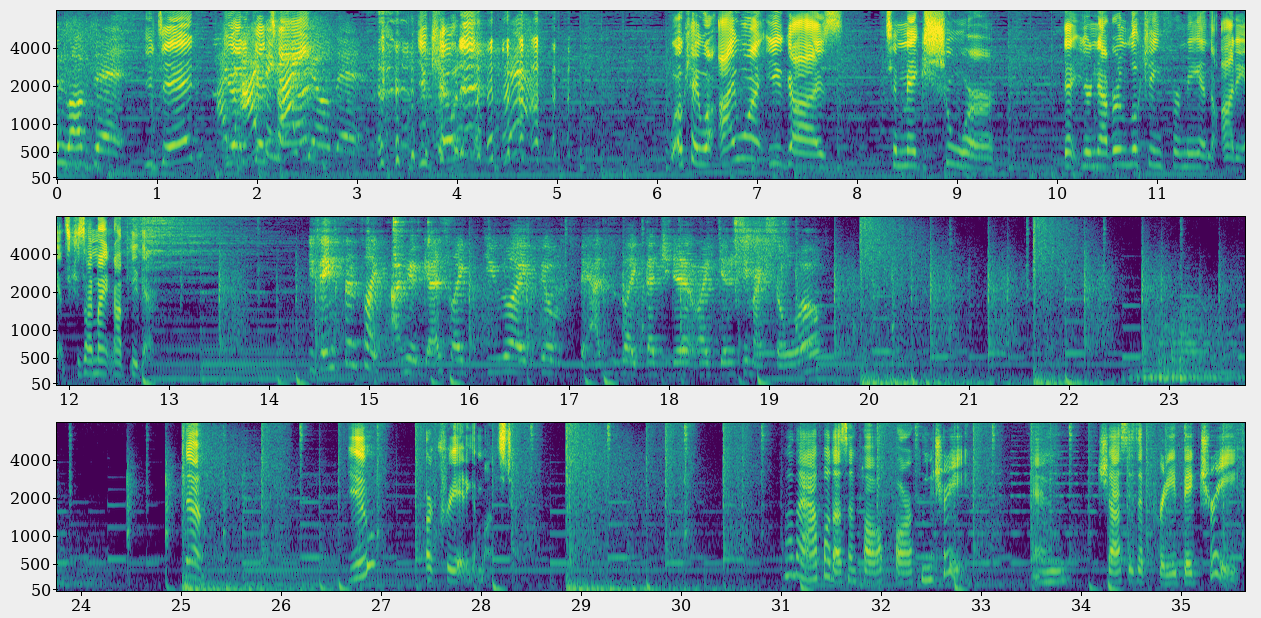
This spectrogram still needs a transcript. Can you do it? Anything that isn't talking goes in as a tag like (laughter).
I loved it. You did? I, You had a I good think time? I killed it. (laughs) You killed it? (laughs) Yeah. Okay, well, I want you guys to make sure that you're never looking for me in the audience because I might not be there. You think since like I'm your guest, like do you like feel bad like that you didn't like get to see my solo? No. You are creating a monster. Well, the apple doesn't fall far from the tree. And Jess is a pretty big tree.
